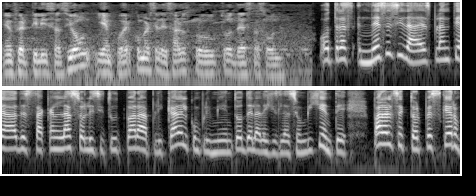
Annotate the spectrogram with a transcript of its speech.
en fertilización y en poder comercializar los productos de esta zona. Otras necesidades planteadas destacan la solicitud para aplicar el cumplimiento de la legislación vigente para el sector pesquero,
